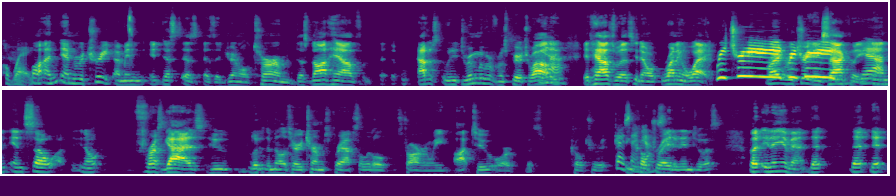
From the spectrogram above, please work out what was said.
away. Well, and, and retreat, I mean, it just as, as a general term, does not have, out of, we need to remove it from spirituality. Yeah. It has with, you know, running away. retreat. Right, retreat, exactly. Yeah. And, and so, you know, for us guys who look at the military terms perhaps a little stronger than we ought to, or was culture, Guys enculturated into us. But in any event, that, that, that,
